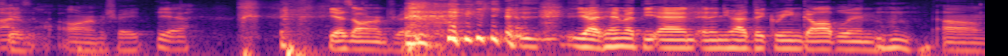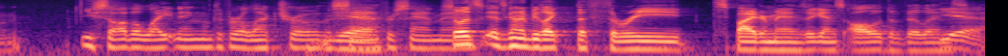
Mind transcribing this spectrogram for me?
I He has don't know. arms, right? yeah He has arms, right? yeah you had him at the end, and then you had the Green Goblin. Mhm. Um, you saw the lightning for electro the Yeah. sand for sandman so it's it's gonna be like the three Spider Mans against all of the villains. yeah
